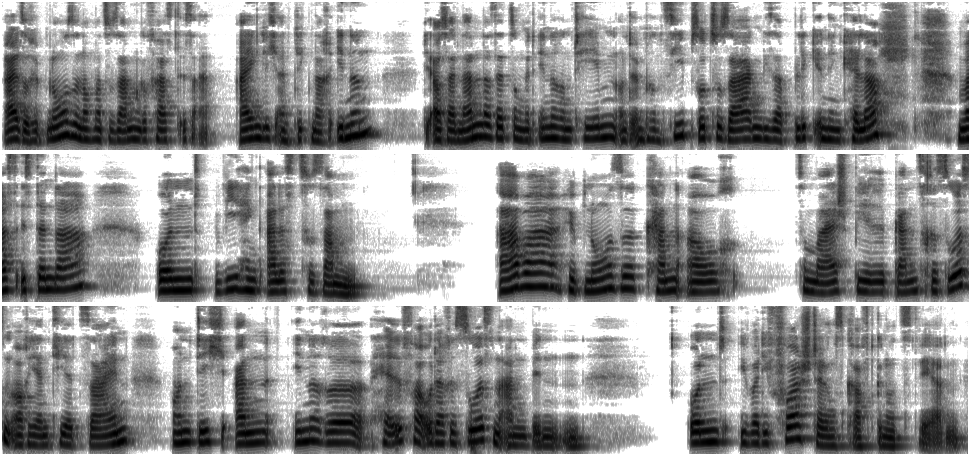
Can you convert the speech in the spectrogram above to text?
Also Hypnose nochmal zusammengefasst ist eigentlich ein Blick nach innen, die Auseinandersetzung mit inneren Themen und im Prinzip sozusagen dieser Blick in den Keller. Was ist denn da? Und wie hängt alles zusammen? Aber Hypnose kann auch zum Beispiel ganz ressourcenorientiert sein und dich an innere Helfer oder Ressourcen anbinden und über die Vorstellungskraft genutzt werden.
